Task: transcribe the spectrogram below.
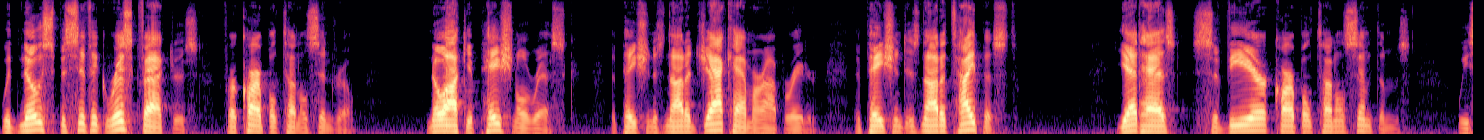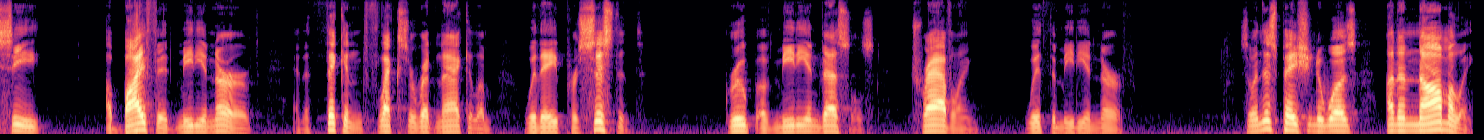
with no specific risk factors for carpal tunnel syndrome, no occupational risk. The patient is not a jackhammer operator. The patient is not a typist, yet has severe carpal tunnel symptoms. We see a bifid median nerve and a thickened flexor retinaculum with a persistent group of median vessels traveling with the median nerve. So in this patient, it was an anomaly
